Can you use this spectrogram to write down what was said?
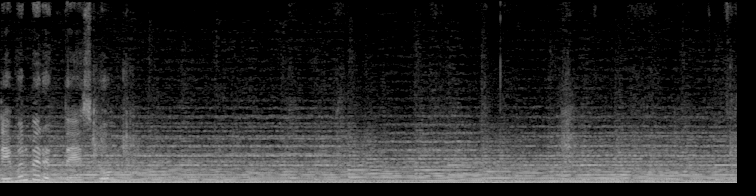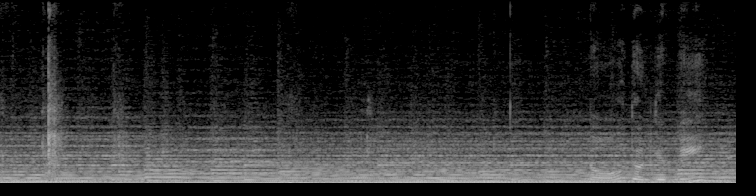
टेबल पे रखते हैं इसको no don't give me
